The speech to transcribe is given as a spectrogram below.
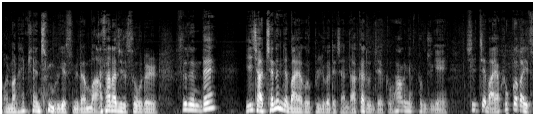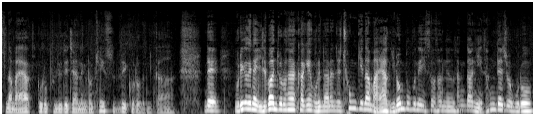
얼마나 해피한지 모르겠습니다. 뭐 아산화질소를 쓰는데 이 자체는 이제 마약으로 분류가 되지 않는다. 아까도 이제 그 화학약품 중에 실제 마약 효과가 있으나 마약으로 분류되지 않는 그런 케이스도 있고 그러니까. 근데 우리가 그냥 일반적으로 생각하기엔 우리나라는 이제 총기나 마약 이런 부분에 있어서는 상당히 상대적으로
